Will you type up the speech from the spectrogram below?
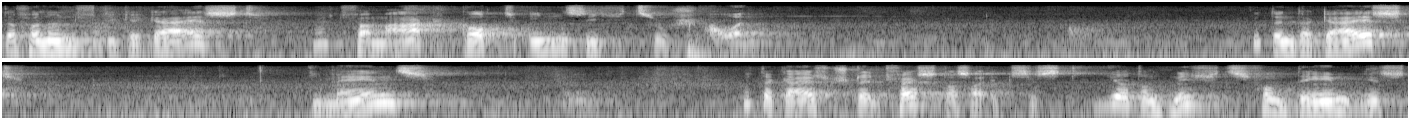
Der vernünftige Geist vermag Gott in sich zu schauen. Denn der Geist, die Mens, der Geist stellt fest, dass er existiert und nichts von dem ist,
